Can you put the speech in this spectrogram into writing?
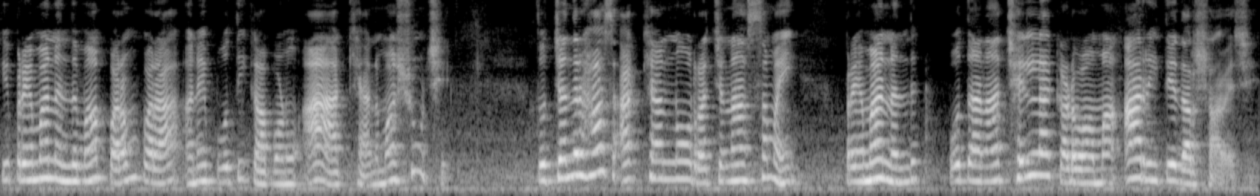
કે પ્રેમાનંદમાં પરંપરા અને પોતિકાપણું આ આખ્યાનમાં શું છે? તો ચંદ્રહાસ આખ્યાનનો રચના સમય પ્રેમાનંદ પોતાના છેલ્લા કડવામાં આ રીતે દર્શાવે છે.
